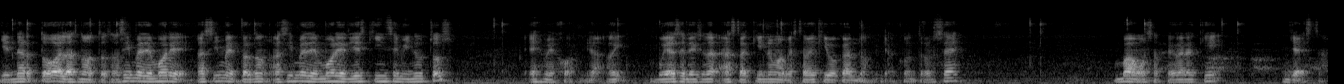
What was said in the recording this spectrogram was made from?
Llenar todas las notas. Así me demore, así me, perdón, así me demore 10-15 minutos. Es mejor. Voy a seleccionar hasta aquí nomás, me estaba equivocando. Ya, control C. Vamos a pegar aquí. Ya está.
